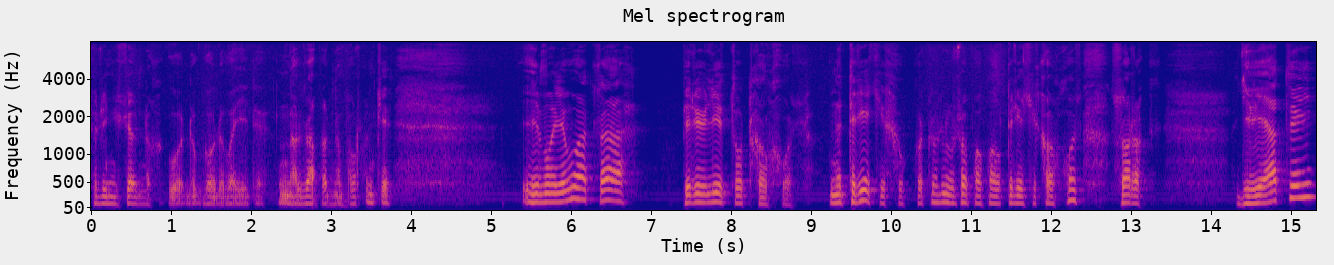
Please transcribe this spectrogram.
перенесенных года, года войны на Западном фронте. И моего отца перевели в тот колхоз. На третий колхоз, он уже попал в третий колхоз, 49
